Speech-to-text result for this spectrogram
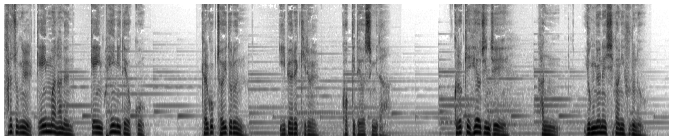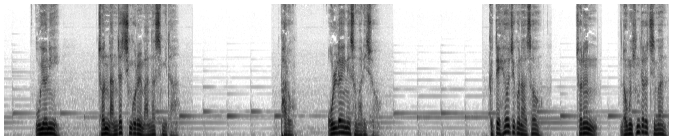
하루 종일 게임만 하는 게임 페인이 되었고 결국 저희들은 이별의 길을 걷게 되었습니다. 그렇게 헤어진 지 한 6년의 시간이 흐른 후 우연히 전 남자친구를 만났습니다. 바로 온라인에서 말이죠. 그때 헤어지고 나서 저는 너무 힘들었지만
